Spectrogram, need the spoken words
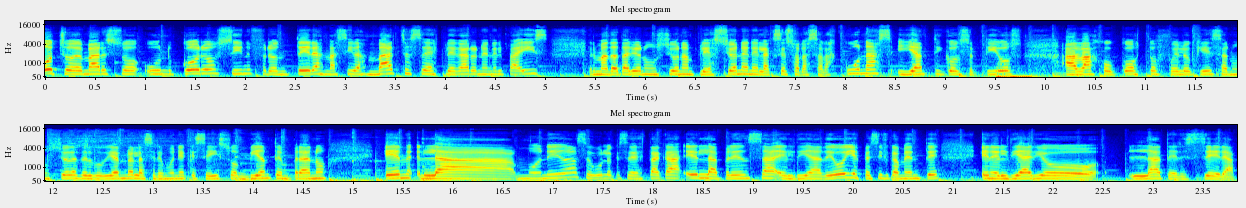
8 de marzo, un coro sin fronteras, masivas marchas se desplegaron en el país. El mandatario anunció una ampliación en el acceso a las salas cunas y anticonceptivos a bajo costo. Fue lo que se anunció desde el gobierno en la ceremonia que se hizo bien temprano en la moneda, según lo que se destaca en la prensa el día de hoy, específicamente en el diario La Tercera.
